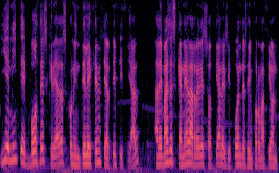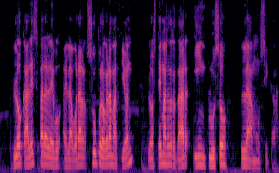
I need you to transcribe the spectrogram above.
y emite voces creadas con inteligencia artificial. Además, escanea las redes sociales y fuentes de información locales para elaborar su programación, los temas a tratar e incluso la música.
